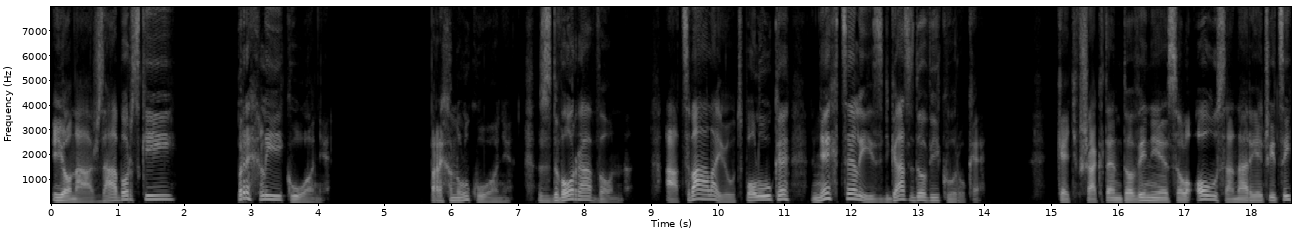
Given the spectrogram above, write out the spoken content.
Jonáš Záborský Prchlý kôň Prchnul kôň z dvora von a cválajúc po lúke nechcel ísť gazdovi ku ruke. Keď však tento vyniesol ousa na riečici,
